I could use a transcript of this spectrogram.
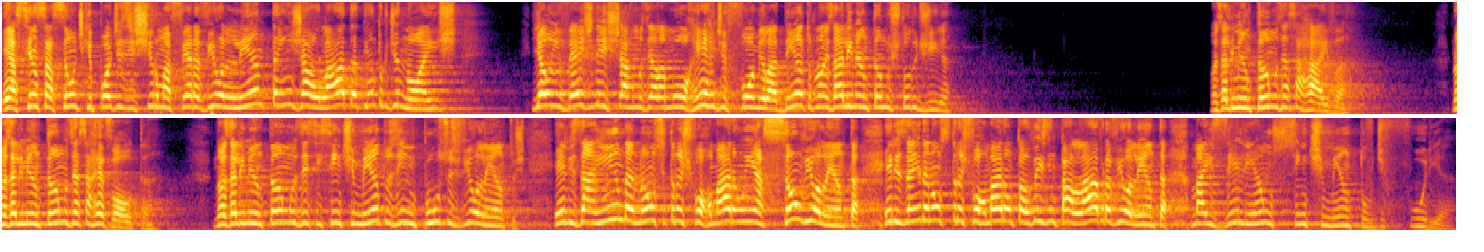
É a sensação de que pode existir uma fera violenta enjaulada dentro de nós. E ao invés de deixarmos ela morrer de fome lá dentro, nós a alimentamos todo dia. Nós alimentamos essa raiva. Nós alimentamos essa revolta. Nós alimentamos esses sentimentos e impulsos violentos. Eles ainda não se transformaram em ação violenta, eles ainda não se transformaram talvez em palavra violenta, mas ele é um sentimento de fúria.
